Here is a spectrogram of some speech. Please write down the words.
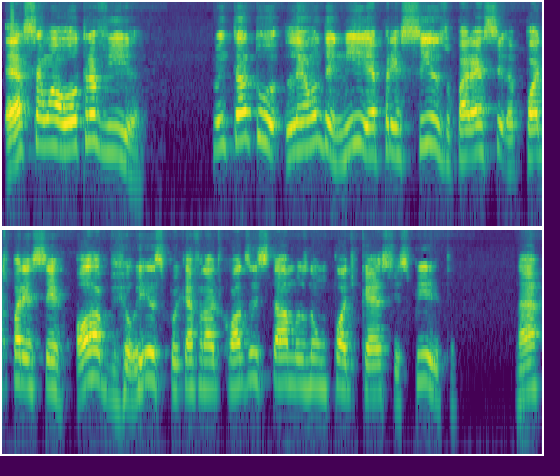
Essa é uma outra via. No entanto, Leon Denis é preciso, parece, pode parecer óbvio isso, porque afinal de contas estamos num podcast espírita, né?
